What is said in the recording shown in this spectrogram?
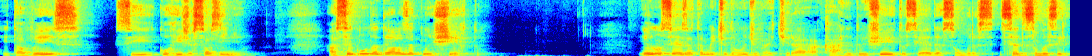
E talvez se corrija sozinho. A segunda delas é com enxerto. Eu não sei exatamente de onde vai tirar a carne do enxerto, se é da sombra, se é da sobrancelha,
